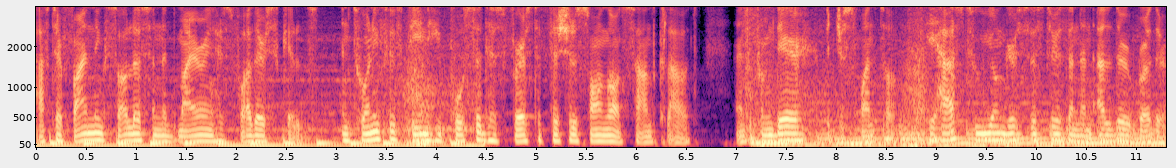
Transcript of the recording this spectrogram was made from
after finding solace and admiring his father's skills. In 2015, he posted his first official song on SoundCloud and from there, it just went up. He has two younger sisters and an elder brother,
